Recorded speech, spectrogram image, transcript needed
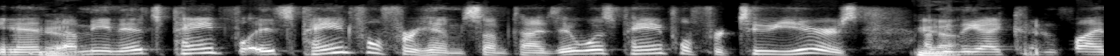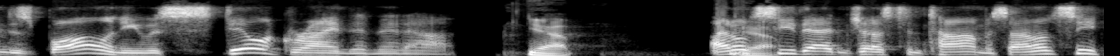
and yeah. I mean, it's painful. It's painful for him sometimes. It was painful for two years. I yeah. mean, the guy couldn't find his ball, and he was still grinding it out. Yeah, I don't yeah. see that in Justin Thomas. I don't see.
